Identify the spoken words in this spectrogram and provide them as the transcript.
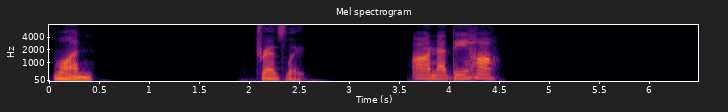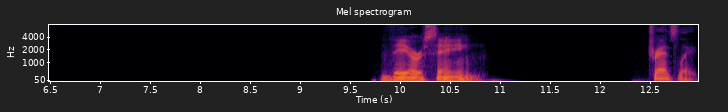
1. Translate. Anadiha. They are saying. Translate.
